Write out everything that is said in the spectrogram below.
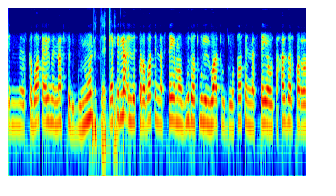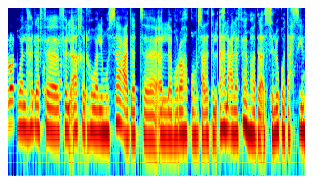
إن ارتباط علم النفس بالجنون بالتأكيد. لكن لا الاضطرابات النفسية موجودة طول الوقت والضغوطات النفسية واتخاذ القرارات. والهدف في الآخر هو لمساعدة المراهق ومساعدة الأهل على فهم هذا السلوك وتحسين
